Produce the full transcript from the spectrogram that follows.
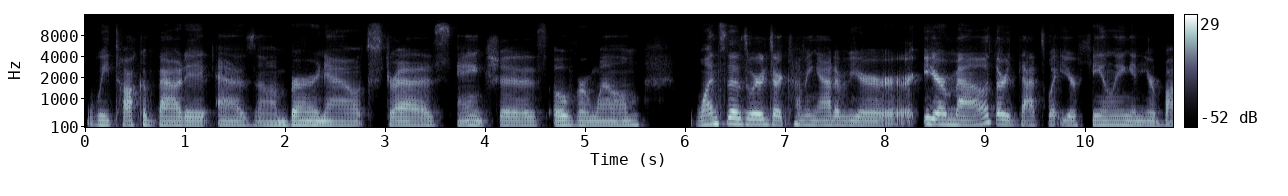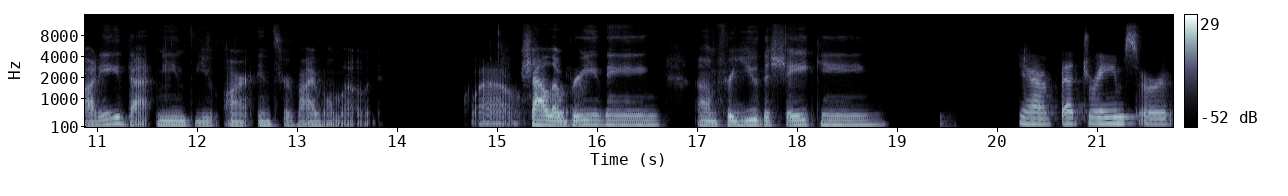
We talk about it as um, burnout, stress, anxious, overwhelm. Once those words are coming out of your your mouth or that's what you're feeling in your body, that means you aren't in survival mode. Wow. Shallow breathing, um, for you, the shaking. Yeah, bad dreams, or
